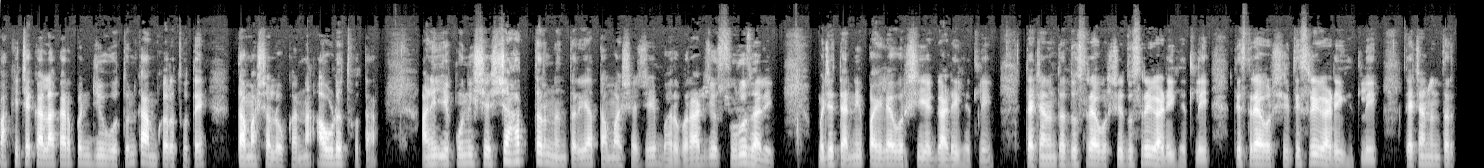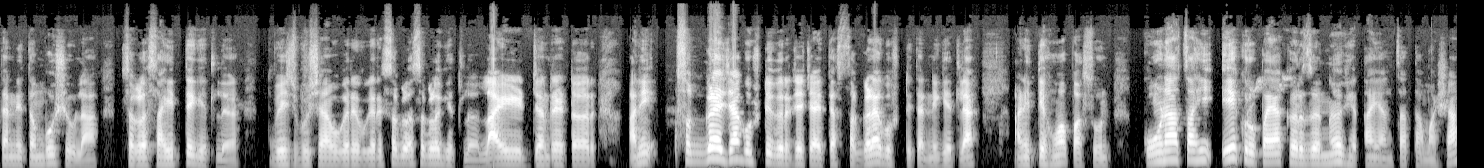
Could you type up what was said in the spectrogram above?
बाकीचे कलाकार पण जीव ओतून काम करत होते. तमाशा लोकांना आवडत होता. आणि एकोणीसशे शहात्तर नंतर या तमाशाची भरभराट जी सुरू झाली म्हणजे त्यांनी पहिल्या वर्षी एक गाडी घेतली त्याच्यानंतर दुसऱ्या वर्षी दुसरी गाडी घेतली तिसऱ्या वर्षी तिसरी गाडी घेतली त्याच्यानंतर त्यांनी तंबू शिवला सगळं साहित्य घेतलं वेशभूषा वगैरे वगैरे सगळं सगळं घेतलं लाइट जनरेटर आणि सगळ्या ज्या गोष्टी गरजेच्या आहेत त्या सगळ्या गोष्टी त्यांनी घेतल्या. आणि तेव्हापासून कोणाचाही एक रुपया कर्ज न घेता यांचा तमाशा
